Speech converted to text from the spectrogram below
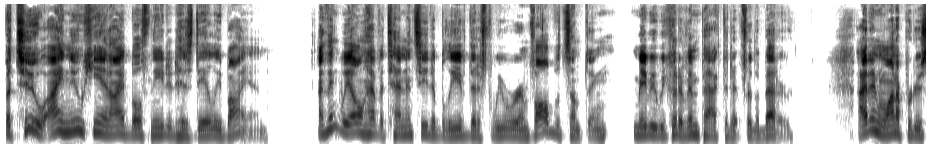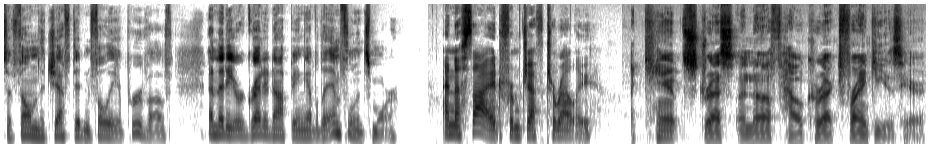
But two, I knew he and I both needed his daily buy in. I think we all have a tendency to believe that if we were involved with something, maybe we could have impacted it for the better. I didn't want to produce a film that Jeff didn't fully approve of, and that he regretted not being able to influence more. And aside from Jeff Torelli. I can't stress enough how correct Frankie is here.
